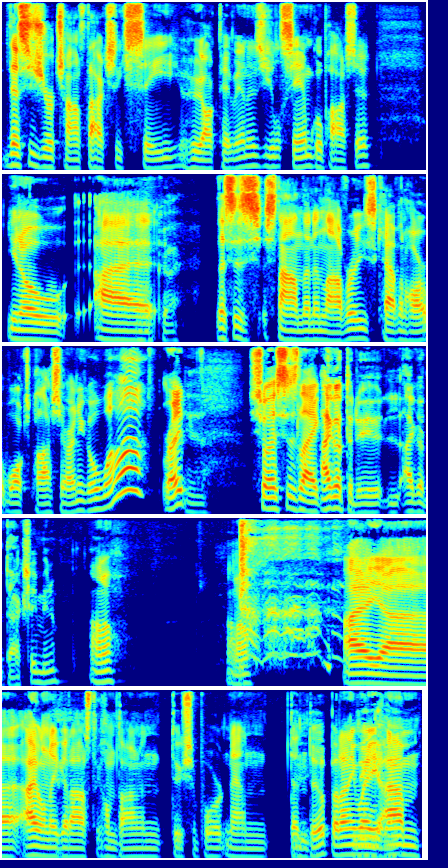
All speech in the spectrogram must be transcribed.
this is your chance to actually see who Octavian is. You'll see him go past you. You know, uh, Okay. this is standing in Lavery's. Kevin Hart walks past you, and you go, "What?" Right? Yeah. So this is like I got to do. I got to actually meet him. I know. I know. I uh, I only get asked to come down and do support and then didn't do it. But anyway, on. um,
